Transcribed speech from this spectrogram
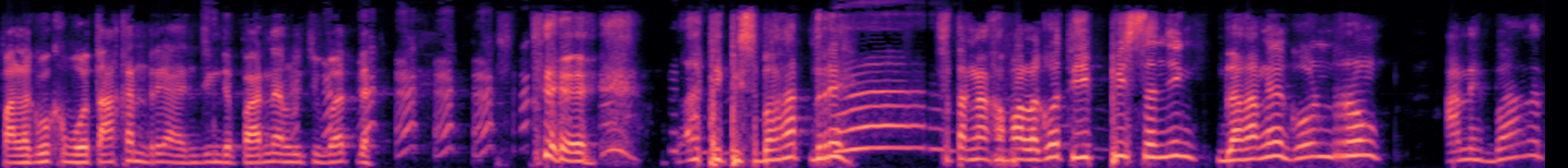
Kepala gue kebotakan, Dre, anjing depannya lucu banget dah. ah, tipis banget, Dre. Setengah kepala gue tipis, anjing. Belakangnya gondrong. Aneh banget.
